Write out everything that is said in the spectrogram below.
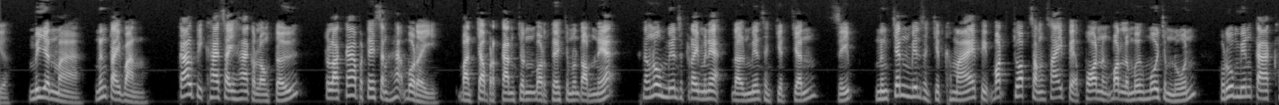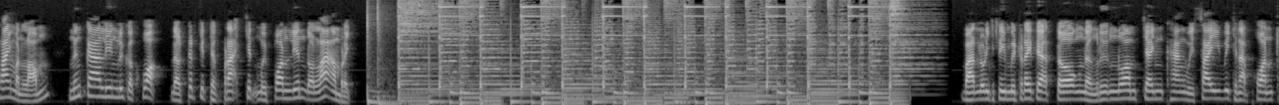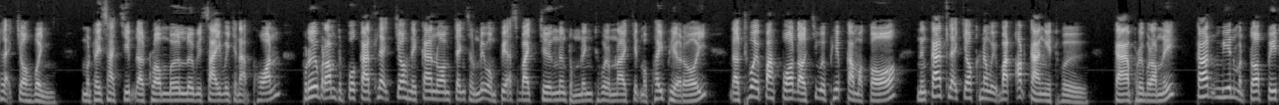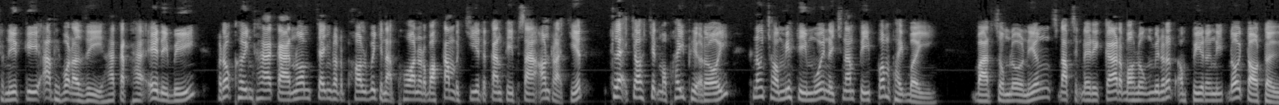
មីយ៉ាន់ម៉ានិងតៃវ៉ាន់កាលពីខែសីហាកន្លងទៅ តុលាការប្រទេសសង្ហបុរីបានចាប់ប្រកាន់ជនបរទេសចំនួន10នាក់ក្នុងនោះមានស្ត្រីម្នាក់ដែលមានសញ្ជាតិចិនស៊ីបនិងចិនមានសញ្ជាតិខ្មែរពីបទជាប់សង្ស័យពាក់ព័ន្ធនឹងបទល្មើសមួយចំនួនរួមមានការក្លែងបន្លំ និងការលាងលុយកខ្វក់ដែលគិតជាទឹកប្រាក់ជិត1000លានដុល្លារអាមេរិក បាទលោកនាយកទីមេត្រីតកតងនឹងរឿងនាំចេញខាងវិស័យវិជ្ជាភ័ណ្ឌធ្លាក់ចុះវិញមន្ត្រីសហជីពដែលខ្លំមើលលើវិស័យវិជ្ជាភ័ណ្ឌព្រួយបារម្ភចំពោះការធ្លាក់ចុះនៃការនាំចេញសម្លៀកបំពាក់ស្បែកជើងនិងទំនិញធ្វើដំណើរជិត20%ដែលធ្វើឲ្យប៉ះពាល់ដល់ជីវភាពកម្មករនិងការធ្លាក់ចុះក្នុងវិបត្តិអត់ការងារធ្វើការព្រួយបារម្ភនេះកើតមានបន្ទាប់ពីធនាគារអភិវឌ្ឍអាស៊ីហៅកាត់ថា ADB រកឃើញថាការនាំចេញផលិតផលវិជ្ជាភ័ណ្ឌរបស់កម្ពុជាទៅកាន់ទីផ្សារអន្តរជាតិ ធ្លាក់ចុះជិត20%ក្នុងឆមាសទី1នៃឆ្នាំ2023បាទសូមលោកនាងស្ដាប់សេចក្តីរាយការណ៍របស់លោកមានរិទ្ធអំពីរឿងនេះដូចតទៅ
